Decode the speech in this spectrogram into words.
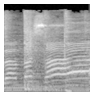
By my side.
